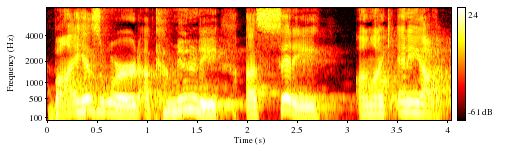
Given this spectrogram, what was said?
by his word a community, a city unlike any other.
